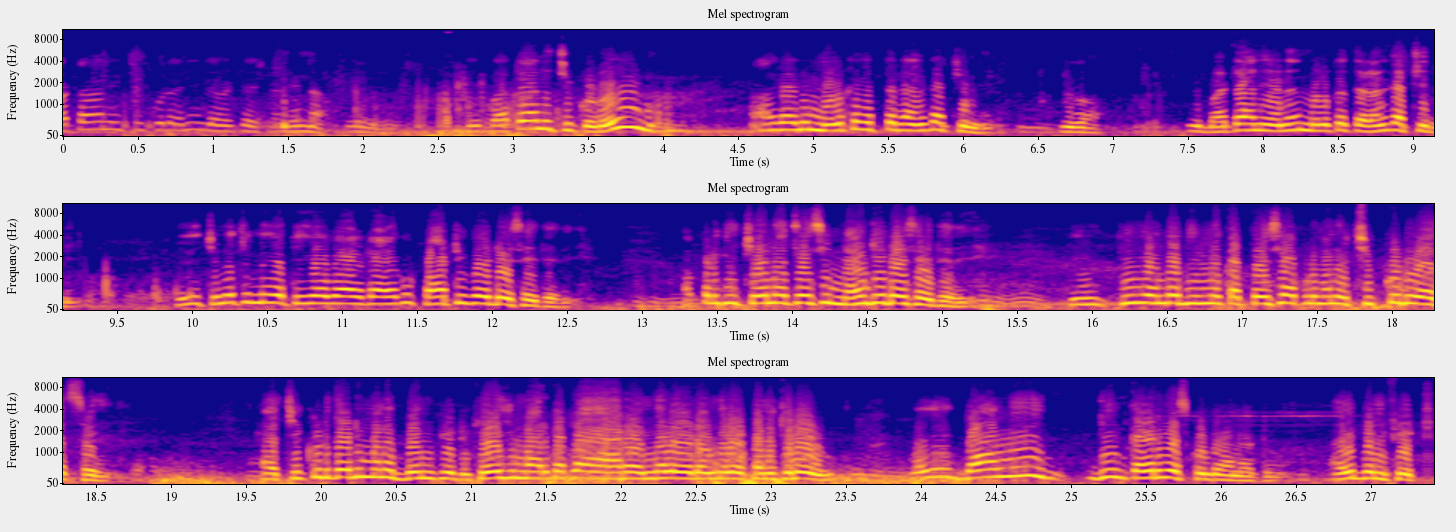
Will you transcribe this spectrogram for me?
బఠానీ చిక్కుడు అని ఇలా పెట్టేసిన నిన్న. ఈ బఠానీ చిక్కుడు ఆల్రెడీ మొలకెత్తడానికి వచ్చింది. ఇగో ఈ బఠానీ అనేది మొలకెత్తడానికి వచ్చింది. ఇది చిన్న చిన్నగా తీయబడటాలకు ఫార్టీ ఫైవ్ డేస్ అవుతుంది అప్పటికి చేను వచ్చేసి నైంటీ డేస్ అవుతుంది ఈ తీగ అంతా దీన్ని కప్పేసి అప్పుడు మనకు చిక్కుడు వస్తుంది. ఆ చిక్కుడుతోటి మన బెనిఫిట్ కేజీ మార్కెట్లో ఆరు వందలు ఏడు వందలు పది కిలోలు. మళ్ళీ దాన్ని దీన్ని కవర్ చేసుకుంటాం అన్నట్టు. అది బెనిఫిట్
